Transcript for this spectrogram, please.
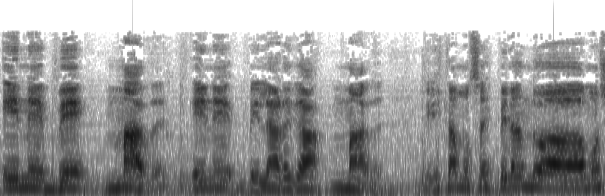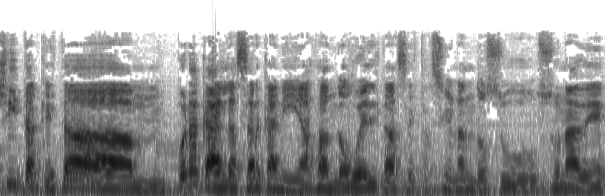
NBMAD, NB larga MAD. Estamos esperando a Mollita que está mm, por acá en las cercanías dando vueltas, estacionando su, nave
